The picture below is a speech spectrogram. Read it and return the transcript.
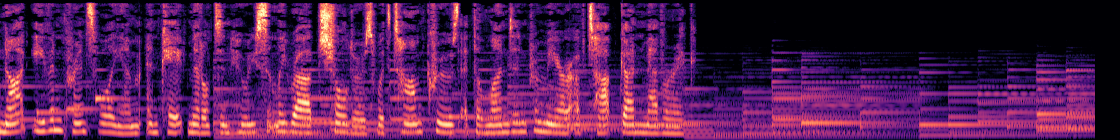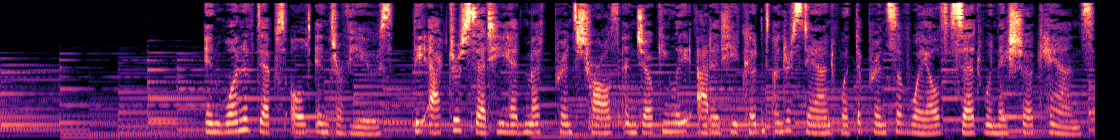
Not even Prince William and Kate Middleton who recently rubbed shoulders with Tom Cruise at the London premiere of Top Gun Maverick. In one of Depp's old interviews, the actor said he had met Prince Charles and jokingly added he couldn't understand what the Prince of Wales said when they shook hands.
